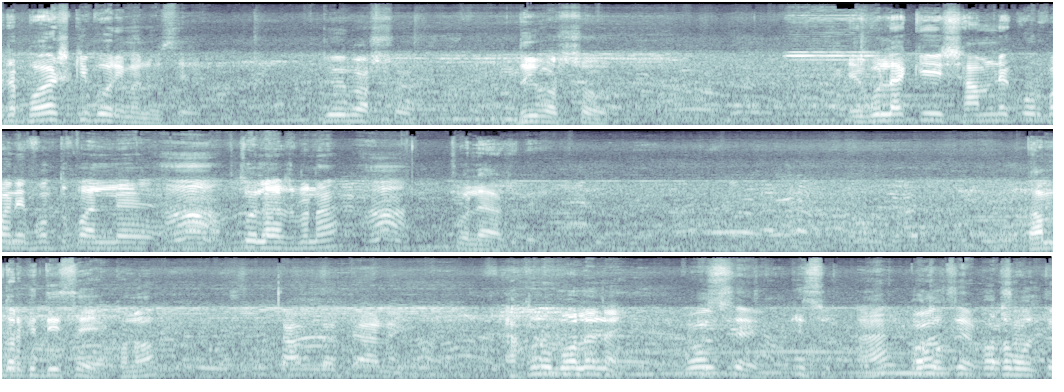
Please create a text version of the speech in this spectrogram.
এটা বয়স কি পরিমাণ হয়েছে? দুই বছর। দুই বছর। এগুলা কি সামনে কোরবানি ফন্ত পারলে চলে আসবে না? চলে আসবে। দাম দর কি দিছে এখনও? দাম দর দেওয়া নেই। এখনও বলে নাই? বলছে। কিছু হ্যাঁ? বলছে কত বলতে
